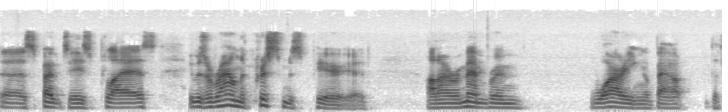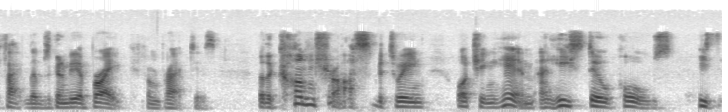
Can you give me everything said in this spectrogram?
uh, spoke to his players. It was around the Christmas period, and I remember him worrying about the fact that there was going to be a break from practice. But the contrast between watching him and he still calls he's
